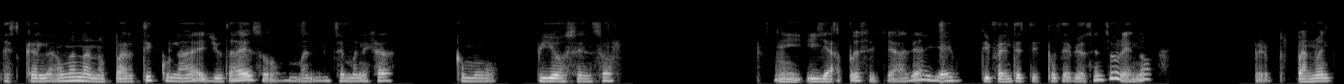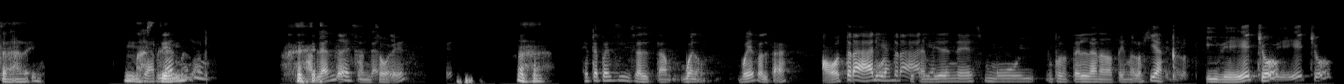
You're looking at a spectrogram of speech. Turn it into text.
escala, una nanopartícula ayuda a eso, se maneja como biosensor. Y, y, ya, pues, ya de ahí hay diferentes tipos de biosensores, ¿no? Pero pues para no entrar en más temas. Hablando de sensores, ¿qué te parece si saltamos? Bueno, voy a saltar a otra área que también es muy importante la nanotecnología. Y de hecho, de hecho,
